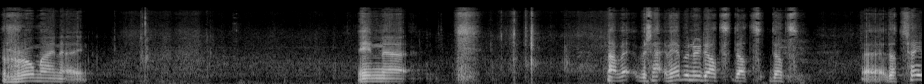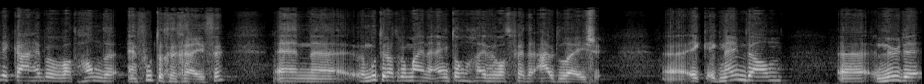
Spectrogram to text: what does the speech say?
Romeinen 1. In, uh, nou, we, we, zijn, we, hebben nu dat, dat, dat, uh, dat CDK hebben we wat handen en voeten gegeven. En uh, we moeten dat Romeinen 1 toch nog even wat verder uitlezen. ik, ik neem dan nu de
